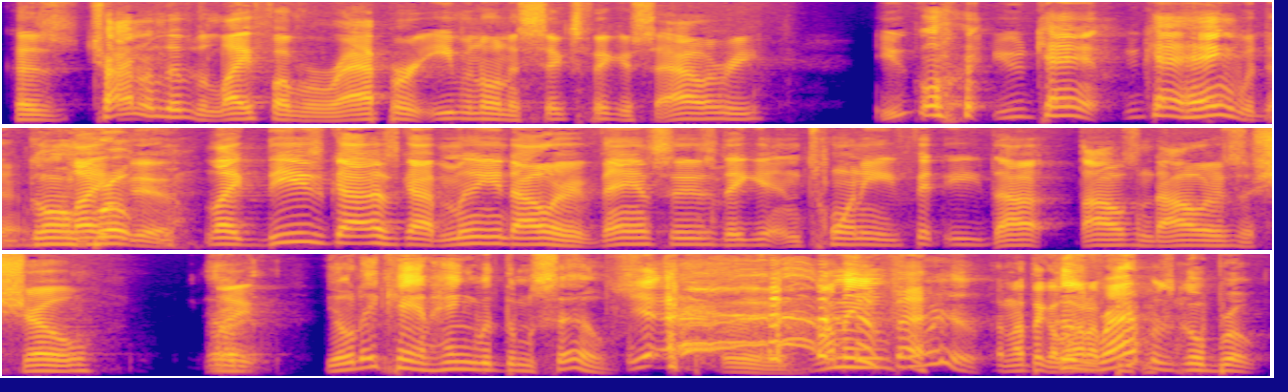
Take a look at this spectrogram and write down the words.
Because trying to live the life of a rapper, even on a six figure salary, you go you can't you can't hang with them. Going like, broke. Yeah. Like these guys got million dollar advances. They getting twenty, fifty thousand dollars a show. Like Yo, they can't hang with themselves. yeah, Yeah. I mean, for real. And I think a lot of rappers go broke.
